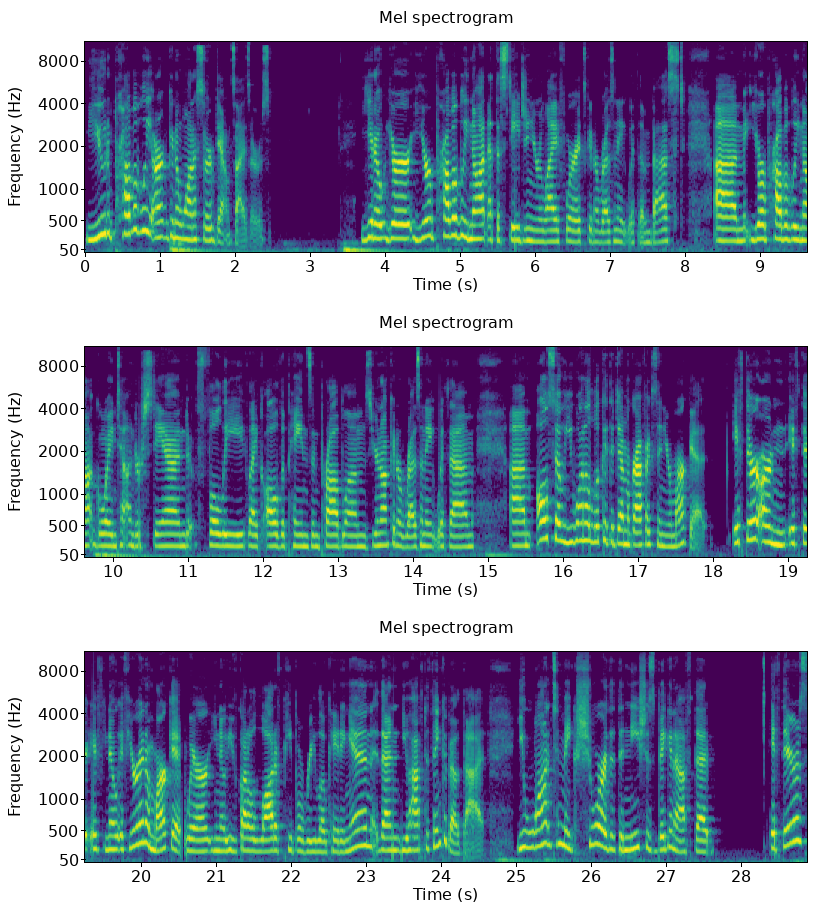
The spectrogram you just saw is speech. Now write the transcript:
you probably aren't going to want to serve downsizers. You know you're you're probably not at the stage in your life where it's going to resonate with them best. Um, you're probably not going to understand fully like all the pains and problems. You're not going to resonate with them. Um, also you want to look at the demographics in your market. If there are if there if you know if you're in a market where you know you've got a lot of people relocating in then you have to think about that. You want to make sure that the niche is big enough that if there's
